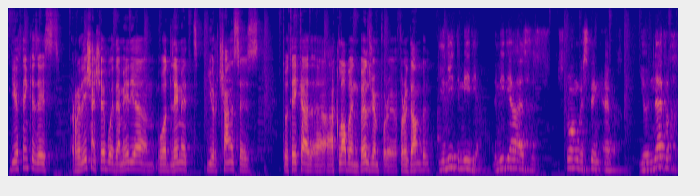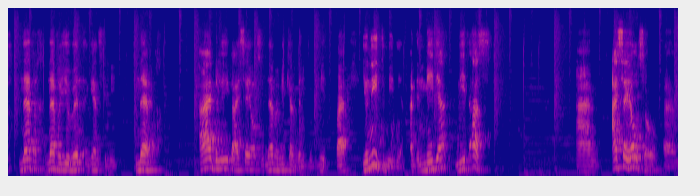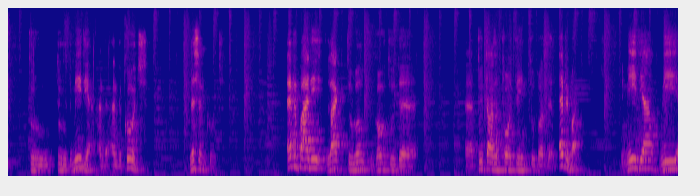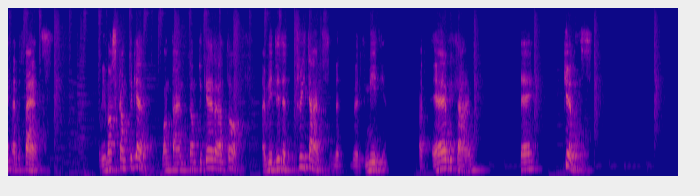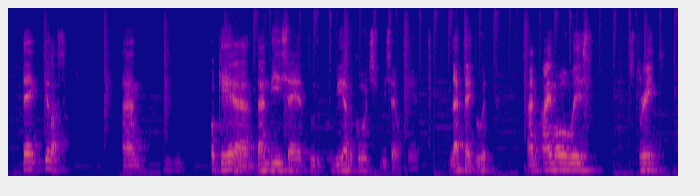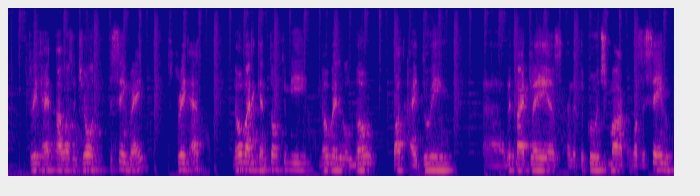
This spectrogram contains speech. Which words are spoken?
Do you think this relationship with the media would limit your chances to take a, a club in Belgium, for for example? You need the media. The media is the strongest thing ever. You never, never, never you win against the media. Never. I believe I say also never we can win to the media. But you need the media, and the media need us. And I say also um, to to the media and and the coach, listen, coach. Everybody like to go to go to the uh, 2014 to Brazil. Everybody, the media, we, and the fans. We must come together. One time, come together and talk. And we did it three times with with media, but every time they kill us. They kill us. And okay, and then we say it to the we and the coach, we say, okay, let they do it. And I'm always straight, straight head. I was in Jordan the same way, straight head. Nobody can talk to me. Nobody will know what I'm doing uh, with my players and the coach Marc was the same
